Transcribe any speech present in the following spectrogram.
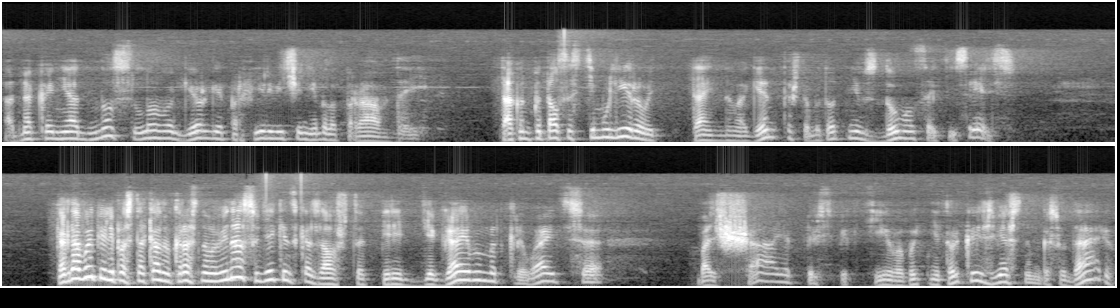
Однако ни одно слово Георгия Порфирьевича не было правдой. Так он пытался стимулировать тайного агента, чтобы тот не вздумал сойти с рельс. Когда выпили по стакану красного вина, Судейкин сказал, что перед Дегаевым открывается большая перспектива быть не только известным государю,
